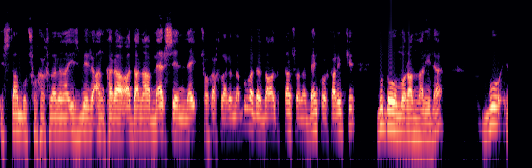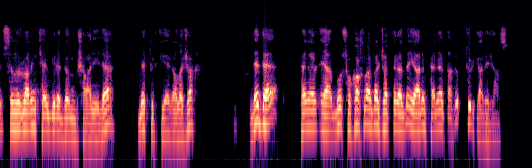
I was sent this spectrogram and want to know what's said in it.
İstanbul sokaklarına, İzmir, Ankara, Adana, Mersin ne, sokaklarına bu kadar dağıldıktan sonra ben korkarım ki bu doğum oranlarıyla, bu sınırların kevgire dönmüş haliyle ne Türkiye kalacak ne de fener, yani bu sokaklarda, caddelerde yarın fener takıp Türk arayacağız.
